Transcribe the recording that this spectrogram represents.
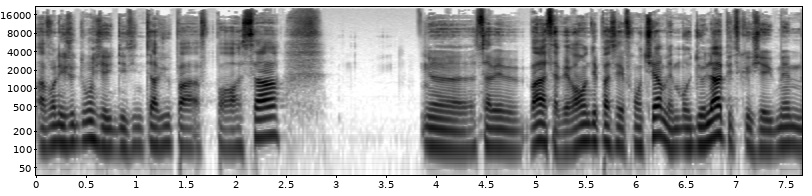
avant les Jeux de Londres, j'ai eu des interviews par rapport à ça. ça, avait, ça avait vraiment dépassé les frontières, même au-delà, puisque j'ai eu même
